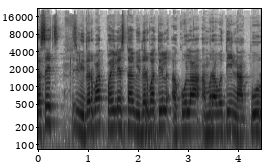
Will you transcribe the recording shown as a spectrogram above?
तसेच विदर्भात पहिलेचदा विदर्भातील अकोला अमरावती नागपूर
